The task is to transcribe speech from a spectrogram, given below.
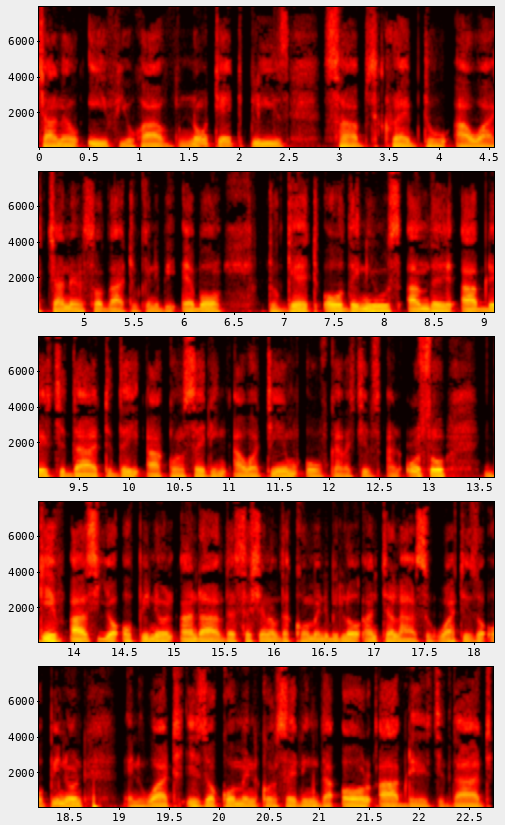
channel. If you have not yet, please subscribe to our channel so that you can be able to get all the news and the updates that they are concerning our team of Kaizer Chiefs. And also give us your opinion under the section of the comment below and tell us what is your opinion and what is your comment concerning the all updates that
